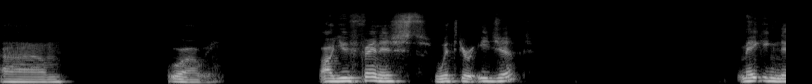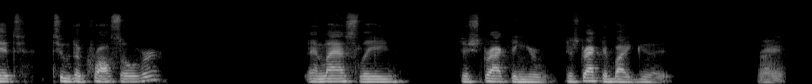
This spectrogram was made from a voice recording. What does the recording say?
Um, where are we? Are you finished with your Egypt? Making it to the crossover. And lastly, distracting your distracted by good. Right.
